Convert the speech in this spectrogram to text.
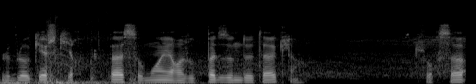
le blocage qui repasse, au moins il rajoute pas de zone de tacle. C'est toujours ça.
